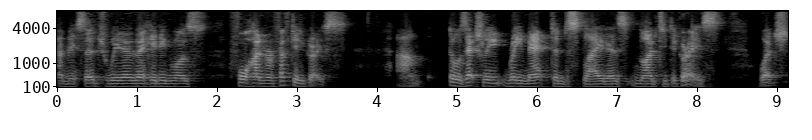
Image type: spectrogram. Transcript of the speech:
a, a, message where the heading was 450 degrees. Um, it was actually remapped and displayed as 90 degrees, which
